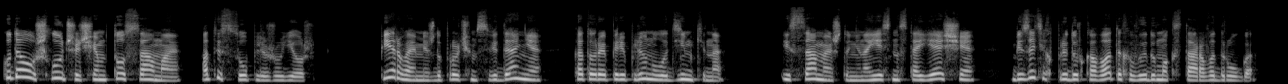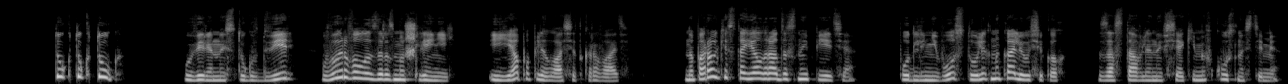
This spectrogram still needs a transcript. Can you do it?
Куда уж лучше, чем то самое, а ты сопли жуешь. Первое, между прочим, свидание, которое переплюнуло Димкина. И самое, что ни на есть настоящее, без этих придурковатых выдумок старого друга. Тук-тук-тук! Уверенный стук в дверь вырвал из размышлений, и я поплелась открывать. На пороге стоял радостный Петя. Подле него столик на колесиках, заставленный всякими вкусностями.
